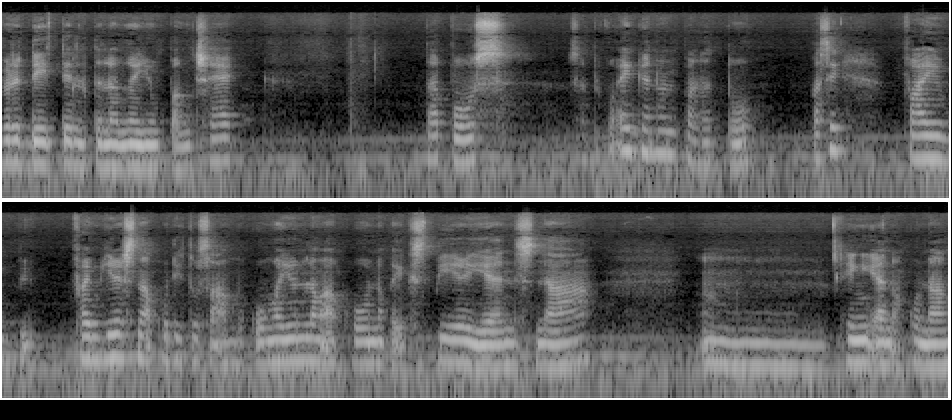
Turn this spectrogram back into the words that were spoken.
very detailed talaga yung pag-check. Tapos, sabi ko, ay ganun pala to. Kasi, five, five years na ako dito sa amo ko. Ngayon lang ako naka-experience na mm, hingian ako ng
